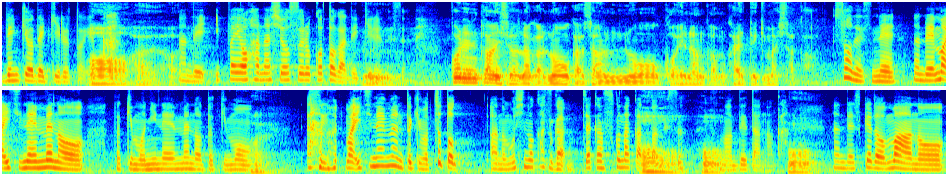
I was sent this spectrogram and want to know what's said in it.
勉強できるというかはいはい。なんでいっぱいお話をすることができるんですよね。これに関してはなんか農家さんの声なんかも返ってきましたか？そうですね。なんでまあ1年目の時も2年目の時も、はい。あのまあ、1年目の時もちょっとあの虫の数が若干少なかったんです。その出たのが。なんですけどまああの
